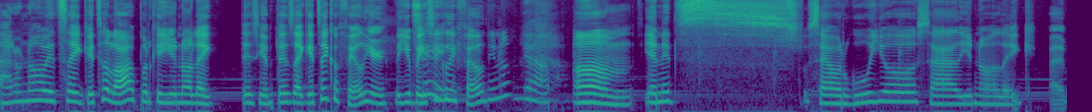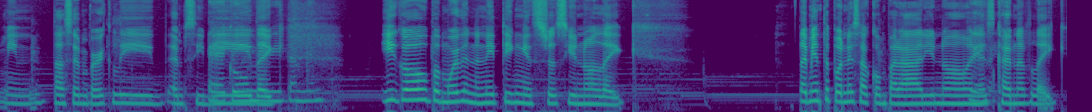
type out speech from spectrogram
I don't know. It's like it's a lot porque you know like te sientes like it's like a failure. That you Sí. basically failed. You know. Yeah. Um, and it's sea orgullo, sea, you know, like I mean, that's in Berkeley, MCB, Ego, like ego, but more than anything, it's just you know, like también te pones a comparar, you know, and Sí. it's kind of like,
